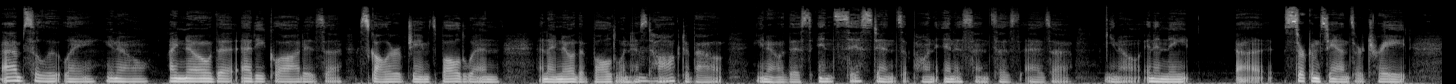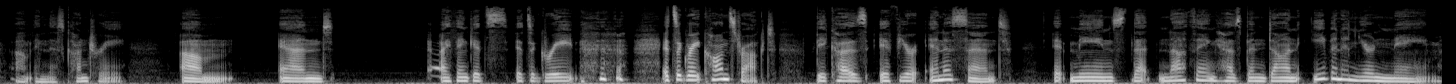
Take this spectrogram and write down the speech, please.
Absolutely. You know, I know that Eddie Glaude is a scholar of James Baldwin, and I know that Baldwin has mm-hmm. talked about, you know, this insistence upon innocence as, as a, you know, an innate uh, circumstance or trait um, in this country. Um, and I think it's it's a great it's a great construct because if you're innocent, it means that nothing has been done, even in your name,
